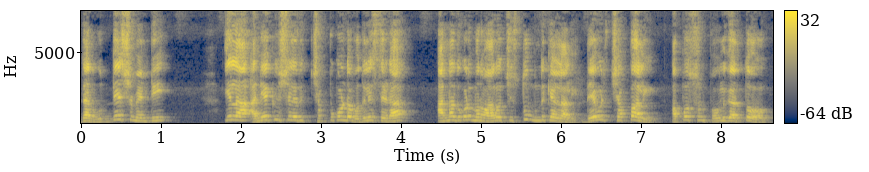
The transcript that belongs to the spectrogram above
దాని ఉద్దేశం ఏంటి? ఇలా అనేక విషయాలు ఏది చెప్పకుండా వదిలేసాడా? అన్నది కూడా మనం ఆలోచిస్తూ ముందుకెళ్ళాలి. దేవుడు చెప్పాలి. అపోసం పౌలు గారితో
